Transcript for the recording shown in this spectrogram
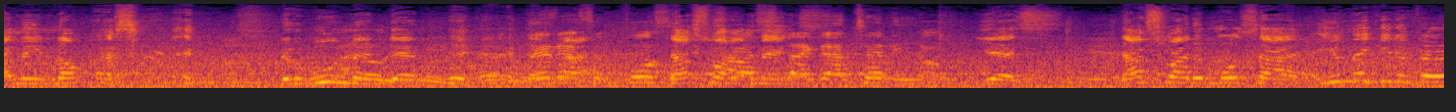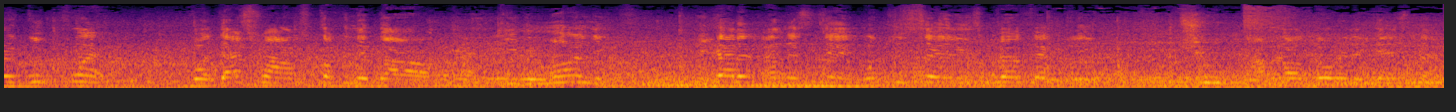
I mean, not as the women. Then They're not supposed That's to what I dress meant. like that anyhow. Yes, that's why the Most High. You're making a very good point, but that's why I'm talking about the money. You gotta understand what you're saying is perfectly true. I'm not going against that.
